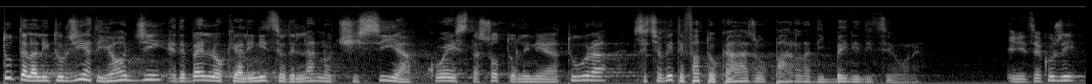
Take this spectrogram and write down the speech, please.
Tutta la liturgia di oggi, ed è bello che all'inizio dell'anno ci sia questa sottolineatura, se ci avete fatto caso, parla di benedizione. Inizia così,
